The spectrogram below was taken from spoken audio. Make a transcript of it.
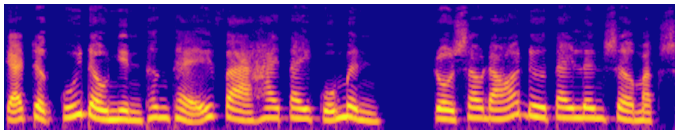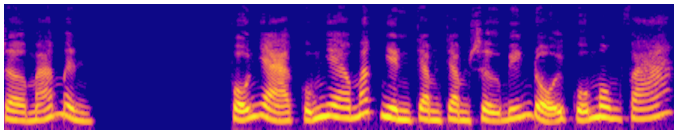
gã trật cúi đầu nhìn thân thể và hai tay của mình, rồi sau đó đưa tay lên sờ mặt sờ má mình. Phổ nhạ cũng nheo mắt nhìn chầm chầm sự biến đổi của mông phá,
